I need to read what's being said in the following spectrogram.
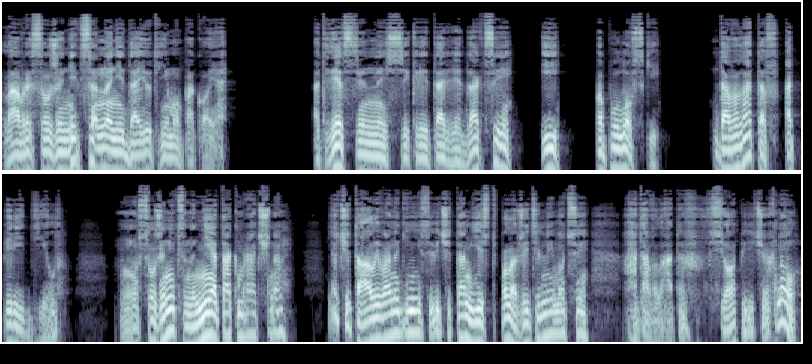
Лавры Солженицына не дают ему покоя. Ответственный секретарь редакции И. Популовский. Довлатов опередил. Ну, Солженицына не так мрачно. Я читал Ивана Денисовича, там есть положительные эмоции, а Довлатов все перечеркнул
